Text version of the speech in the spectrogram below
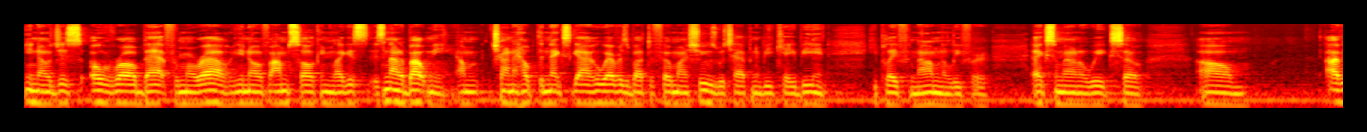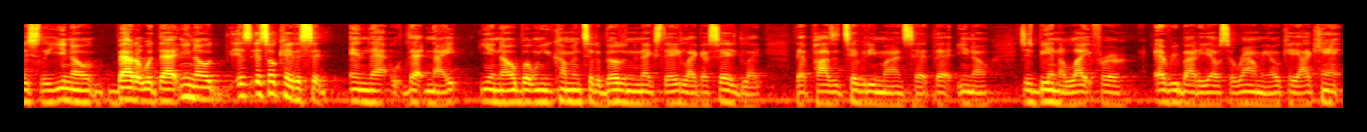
you know, just overall bad for morale. You know, if I'm sulking, like it's it's not about me. I'm trying to help the next guy, whoever's about to fill my shoes, which happened to be KB, and he played phenomenally for X amount of weeks. So, um, obviously, you know, battle with that. You know, it's it's okay to sit in that that night, you know, but when you come into the building the next day, like I said, like that positivity mindset, that you know, just being a light for everybody else around me. Okay, I can't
